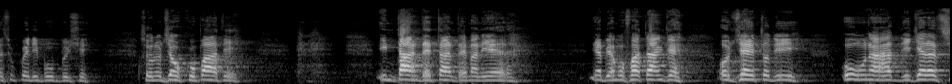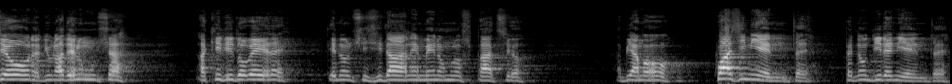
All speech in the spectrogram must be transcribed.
su quelli pubblici. Sono già occupati in tante e tante maniere. Ne abbiamo fatto anche oggetto di una dichiarazione, di una denuncia a chi di dovere che non ci si dà nemmeno uno spazio. Abbiamo quasi niente per non dire niente,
